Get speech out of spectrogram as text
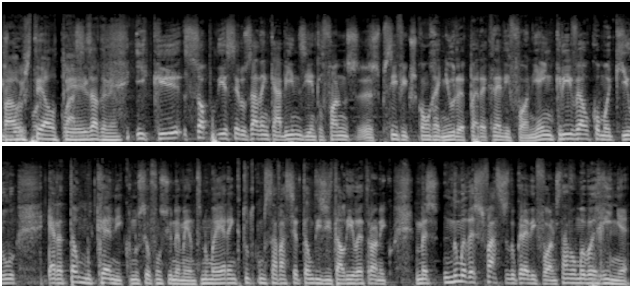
pá, os TLP, clássico exatamente. e que só podia ser usado em cabines e em telefones eh, específicos com ranhura para credifone. E é incrível como aquilo era tão mecânico no seu funcionamento, numa era em que tudo começava a ser tão digital e eletrónico. Mas numa das faces do credifone estava uma barrinha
